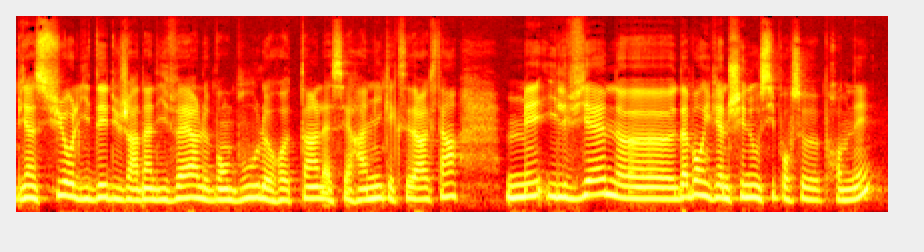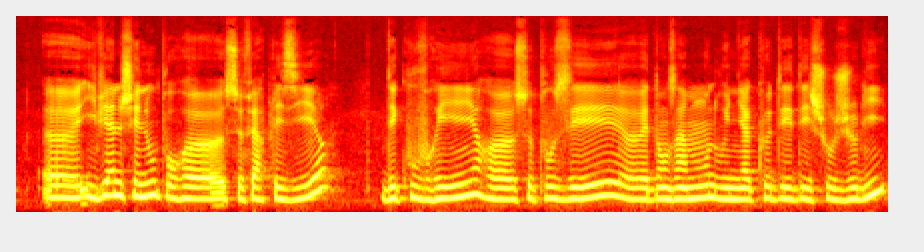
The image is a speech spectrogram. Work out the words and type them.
bien sûr l'idée du jardin d'hiver, le bambou, le rotin, la céramique, etc. etc. mais ils viennent, euh, d'abord ils viennent chez nous aussi pour se promener, euh, ils viennent chez nous pour euh, se faire plaisir, découvrir, se poser, être dans un monde où il n'y a que des, choses jolies,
